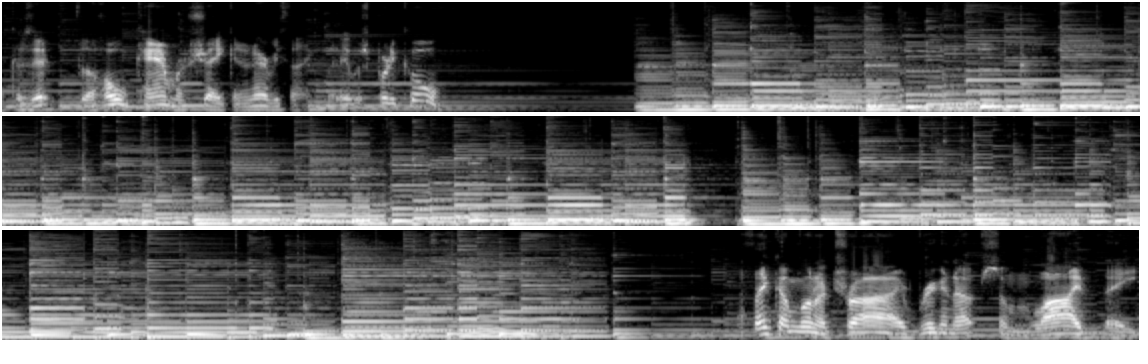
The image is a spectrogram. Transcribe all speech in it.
because uh, it the whole camera shaking and everything. But it was pretty cool. I think I'm going to try rigging up some live bait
